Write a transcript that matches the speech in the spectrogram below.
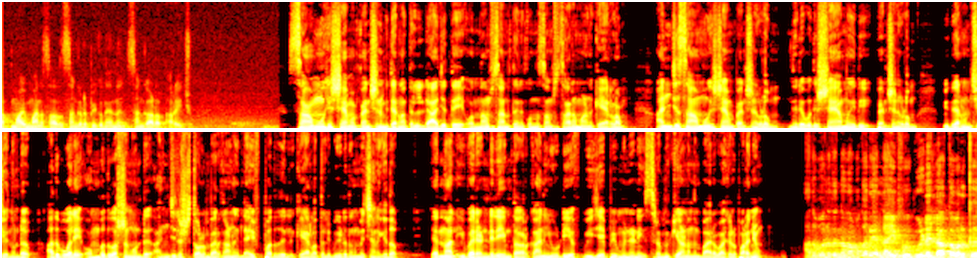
ആത്മാഭിമാന സദസ് സംഘടിപ്പിക്കുന്നതെന്ന് സംഘാടകർ അറിയിച്ചു. സാമൂഹ്യക്ഷേമ പെൻഷൻ വിതരണത്തിൽ രാജ്യത്തെ ഒന്നാം സ്ഥാനത്ത് നിൽക്കുന്ന സംസ്ഥാനമാണ് കേരളം. അഞ്ച് സാമൂഹ്യക്ഷേമ പെൻഷനുകളും നിരവധി ക്ഷേമനിധി പെൻഷനുകളും വിതരണം ചെയ്യുന്നുണ്ട്. അതുപോലെ ഒമ്പത് വർഷം കൊണ്ട് അഞ്ച് ലക്ഷത്തോളം പേർക്കാണ് ലൈഫ് പദ്ധതിയിൽ കേരളത്തിൽ വീട് നിർമ്മിച്ചു നൽകിയത്. എന്നാൽ ഇവ രണ്ടിനെയും തകർക്കാൻ U D F B J P മുന്നണി ശ്രമിക്കുകയാണെന്നും ഭാരവാഹികൾ പറഞ്ഞു. അതുപോലെ തന്നെ നമുക്കറിയാം ലൈഫ് വീടില്ലാത്തവർക്ക്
